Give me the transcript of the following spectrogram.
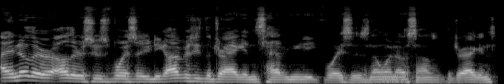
I know there are others whose voices are unique. Obviously, the dragons have unique voices. No Mm-hmm. one else sounds like the dragons.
